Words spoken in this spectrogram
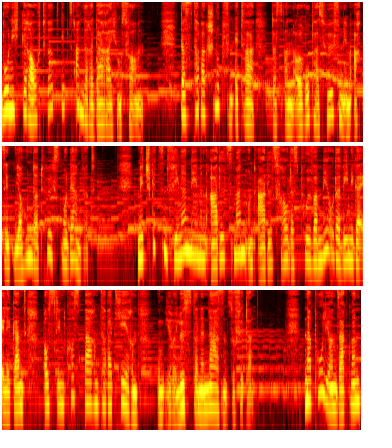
Wo nicht geraucht wird, gibt es andere Darreichungsformen. Das Tabakschnupfen etwa, das an Europas Höfen im 18. Jahrhundert höchst modern wird. Mit spitzen Fingern nehmen Adelsmann und Adelsfrau das Pulver mehr oder weniger elegant aus den kostbaren Tabatieren, um ihre lüsternen Nasen zu füttern. Napoleon, sagt man,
